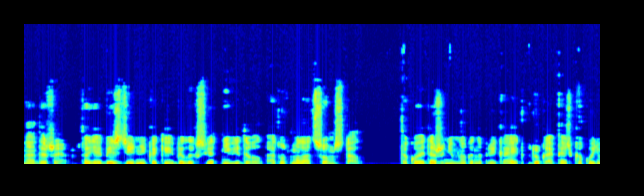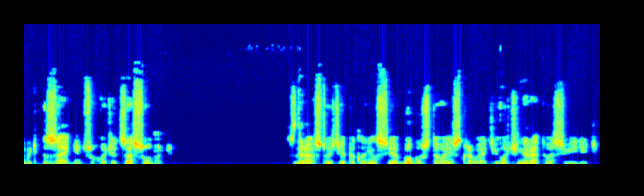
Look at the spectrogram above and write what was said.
«Надо же, то я бездельник, каких белых свет не видывал, а тут молодцом стал. Такое даже немного напрягает, вдруг опять в какую-нибудь задницу хочет засунуть». «Здравствуйте», — поклонился я Богу, вставая с кровати. «Очень рад вас видеть».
